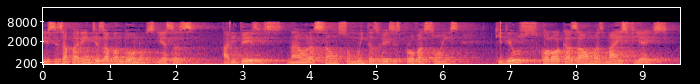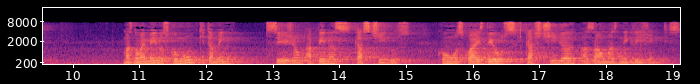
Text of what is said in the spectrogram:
Esses aparentes abandonos e essas aridezes na oração são muitas vezes provações que Deus coloca as almas mais fiéis. Mas não é menos comum que também sejam apenas castigos com os quais Deus castiga as almas negligentes.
